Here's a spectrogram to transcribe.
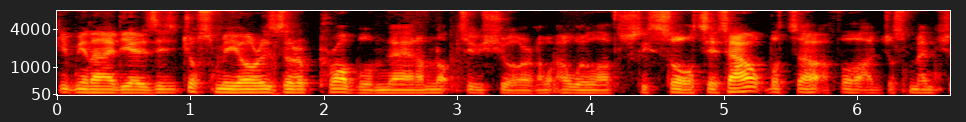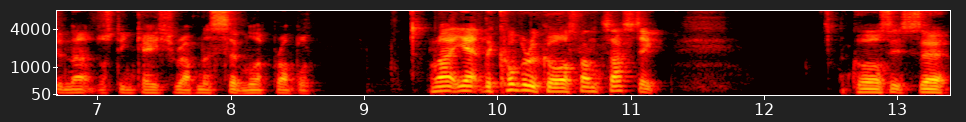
give me an idea, is it just me or is there a problem there? I'm not too sure, and I will obviously sort it out. But I thought I'd just mention that just in case you're having a similar problem. Right, yeah, the cover, of course, fantastic. Of course, it's uh,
